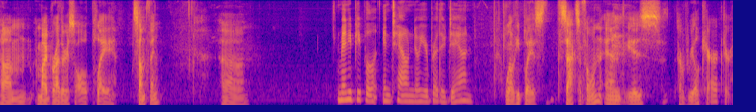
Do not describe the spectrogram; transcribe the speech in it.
Um, my brothers all play something. Uh, Many people in town know your brother Dan. well, he plays the saxophone and is a real character.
